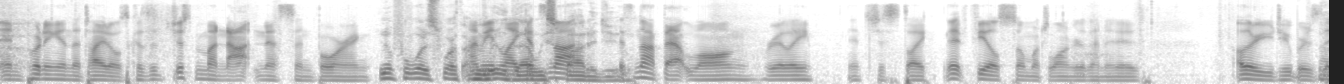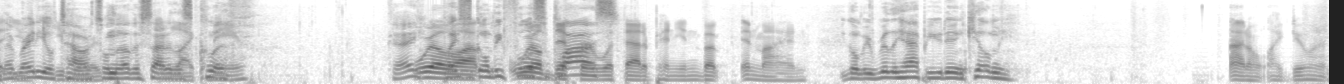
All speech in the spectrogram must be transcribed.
and putting in the titles because it's just monotonous and boring. You know, for what it's worth, I'm I mean, really like glad we it's not spotted you. it's not that long, really. It's just like it feels so much longer than it is. Other YouTubers Now, that that radio tower's keyboards on the other side of this like me cliff. Okay? We'll, Place uh, is gonna be full we'll of supplies. differ with that opinion, but in mine, You're gonna be really happy you didn't kill me. I don't like doing it.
